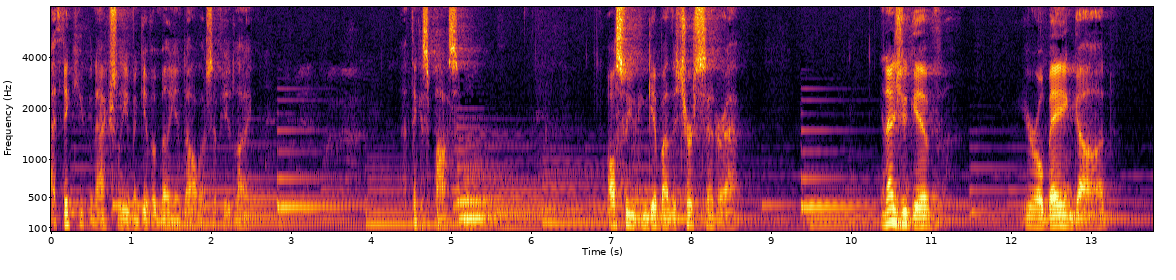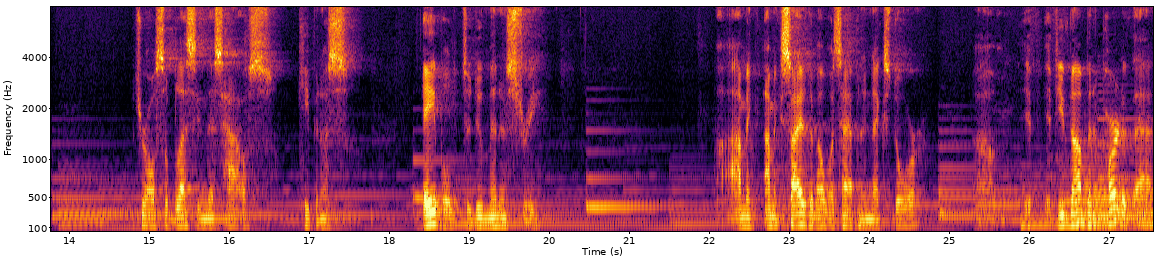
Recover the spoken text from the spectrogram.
I think you can actually even give a million dollars if you'd like. I think it's possible. Also, you can give by the Church Center app. And as you give, you're obeying God, but you're also blessing this house, keeping us able to do ministry. I'm, I'm excited about what's happening next door. Um, if, if you've not been a part of that,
